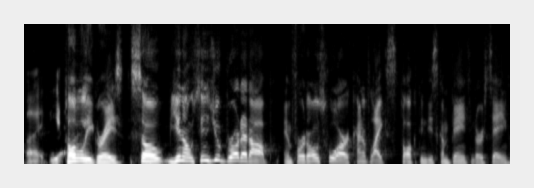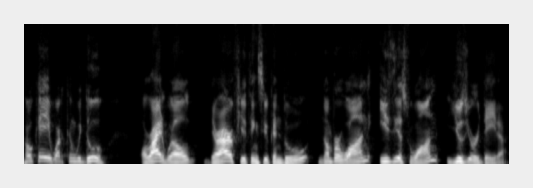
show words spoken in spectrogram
But yeah, Totally, Grace. So, you know, since you brought it up, and for those who are kind of like stuck in these campaigns and they're saying, okay, what can we do? All right, well, there are a few things you can do. Number one, easiest one, use your data.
